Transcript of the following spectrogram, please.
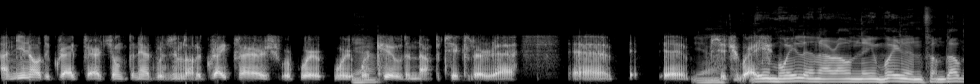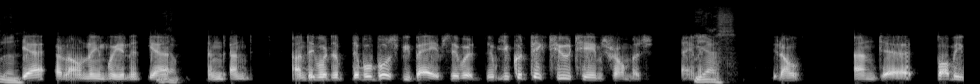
And you know the great players, Duncan Edwards, and a lot of great players were were, were, Yeah. were killed in that particular uh, uh, uh, Yeah. situation. Liam Whelan, our own Liam Whelan from Dublin. Yeah, around Liam Whelan. Yeah, Yeah. and and and they were the, they were Busby babes. They were they, you could pick two teams from it. Yes. you know, and uh, Bobby,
